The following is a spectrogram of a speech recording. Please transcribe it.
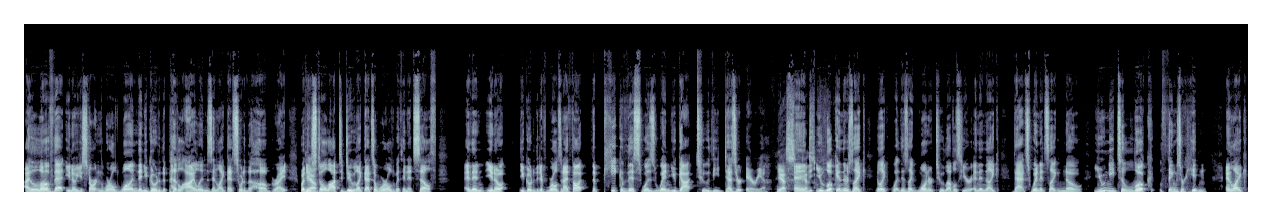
I love that you know you start in the world one, then you go to the Petal Islands, and like that's sort of the hub, right? But there's still a lot to do. Like that's a world within itself. And then you know you go to the different worlds. And I thought the peak of this was when you got to the desert area. Yes. And yes. you look and there's like, you're like, what? There's like one or two levels here. And then like, that's when it's like, no, you need to look. Things are hidden. And like,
